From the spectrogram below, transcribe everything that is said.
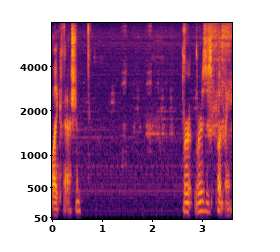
like fashion. Where, where does this put me?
